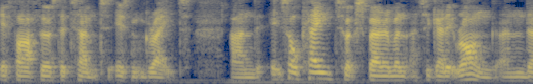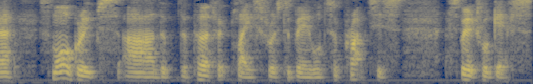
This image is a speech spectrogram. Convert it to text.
if our first attempt isn't great. And it's okay to experiment and to get it wrong. And uh, small groups are the, the perfect place for us to be able to practice spiritual gifts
